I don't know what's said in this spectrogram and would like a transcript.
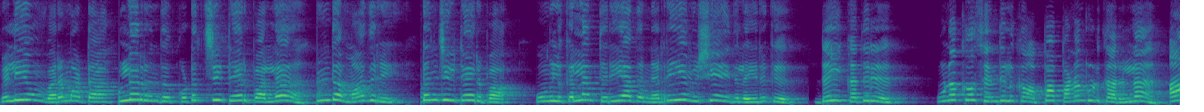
வெளியவும் வரமாட்டா. உள்ள இருந்து குடைச்சிட்டே இருப்பால அந்த மாதிரி குடைஞ்சுக்கிட்டே இருப்பா. உங்களுக்கெல்லாம் தெரியாத நிறைய விஷயம் இதுல இருக்கு. டேய் கதிரு உனக்கும் செந்திலுக்கும் அப்பா பணம் கொடுத்தாருல்ல? ஆ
